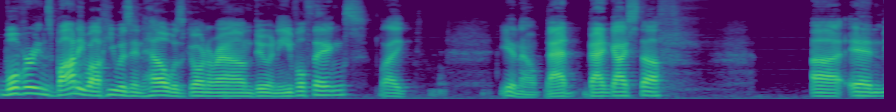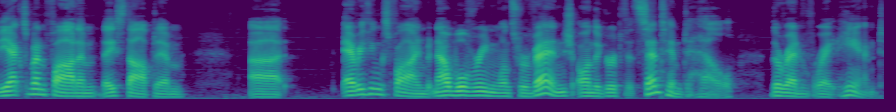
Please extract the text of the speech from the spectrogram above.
Wolverine's body while he was in hell was going around doing evil things, like you know, bad bad guy stuff. Uh, and the X Men fought him. They stopped him. Uh, everything's fine, but now Wolverine wants revenge on the group that sent him to hell, the Red Right Hand.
